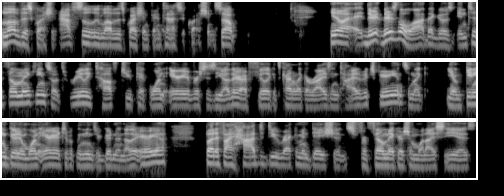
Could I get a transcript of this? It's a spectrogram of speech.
love this question. Absolutely love this question. Fantastic question. So you know I, there, there's a lot that goes into filmmaking so it's really tough to pick one area versus the other. I feel like it's kind of like a rising tide of experience and like you know getting good in one area typically means you're good in another area but if i had to do recommendations for filmmakers from what i see is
